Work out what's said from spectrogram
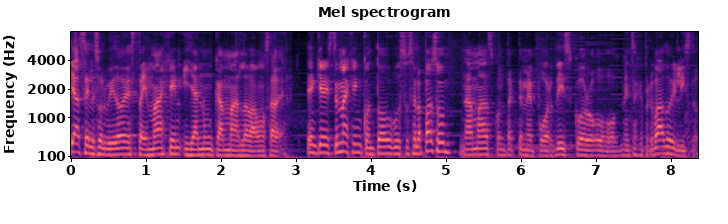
ya se les olvidó esta imagen y ya nunca más la vamos a ver. Si quieren esta imagen, con todo gusto se la paso. Nada más contáctenme por Discord o mensaje privado y listo.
